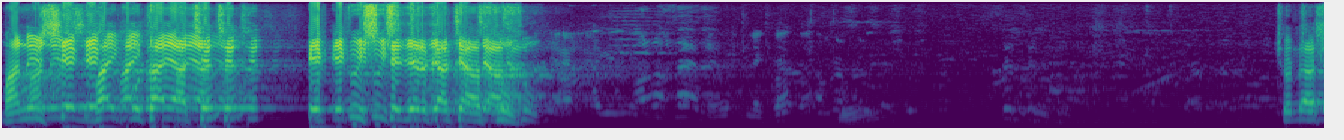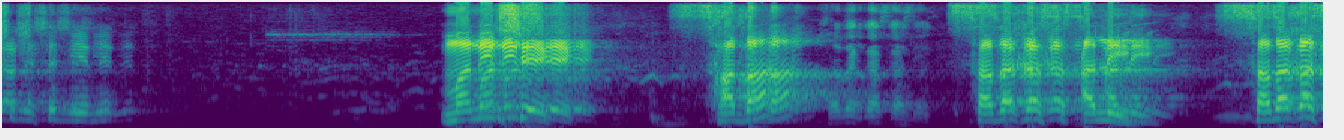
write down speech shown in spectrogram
মানির শেখ ভাই কোথায় আছেন? একটু স্টেজের কাছে আসুন। চলে আসুন এসে নিয়ে নিন। মানির শেখ সাদা সাদাকাস আলী। সাদাকাস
